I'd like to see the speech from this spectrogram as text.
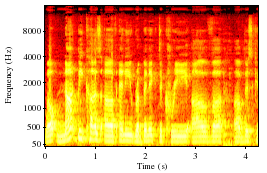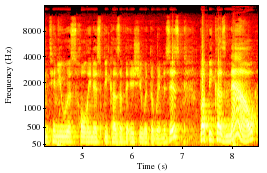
Well, not because of any rabbinic decree of, uh, of this continuous holiness because of the issue with the witnesses, but because now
